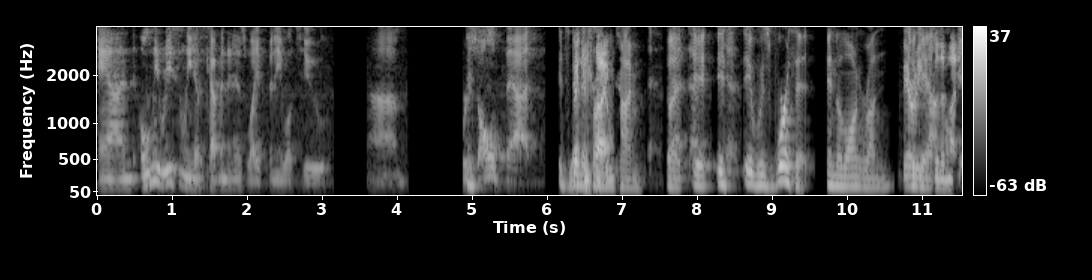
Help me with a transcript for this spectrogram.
And only recently have Kevin and his wife been able to um, resolve that. It's been a Reconcile. trying time, but that- it, it's yes. it was worth it in the long run to Very get For the money.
